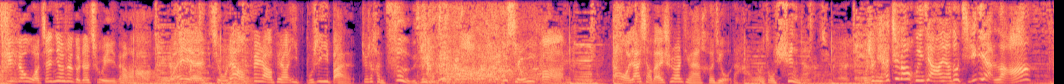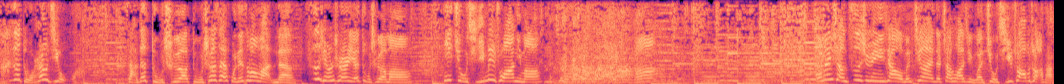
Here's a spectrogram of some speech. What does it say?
其实我真就是搁这吹的哈，我也酒量非常非常一不是一般，就是很次，不行啊。但我家小白车挺爱喝酒的，我总训他，我说你还知道回家呀？都几点了啊？喝多少酒啊？咋的？堵车？堵车才回来这么晚的？自行车也堵车吗？你酒骑没抓你吗？啊？我们想咨询一下我们敬爱的张华警官，酒旗抓不抓他？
